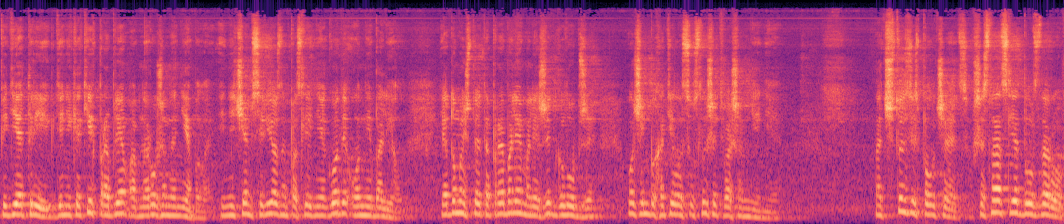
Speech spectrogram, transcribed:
педиатрии, где никаких проблем обнаружено не было. И ничем серьезным последние годы он не болел. Я думаю, что эта проблема лежит глубже. Очень бы хотелось услышать ваше мнение. Значит, что здесь получается? В 16 лет был здоров,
